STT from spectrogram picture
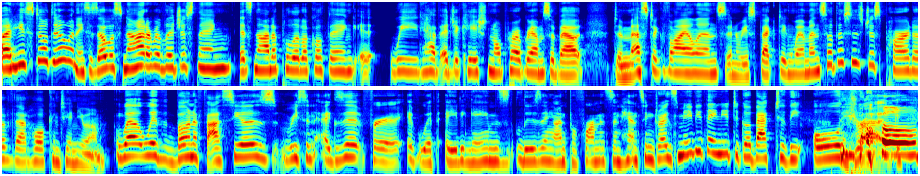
But he's still doing. it. He says, "Oh, it's not a religious thing. It's not a political thing. It, we have educational programs about domestic violence and respecting women. So this is just part of that whole continuum." Well, with Bonifacio's recent exit for if with 80 games losing on performance enhancing drugs, maybe they need to go back to the old The drug old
